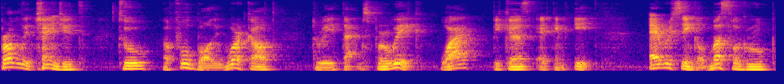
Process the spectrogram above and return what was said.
probably change it to a full body workout 3 times per week. Why? Because I can eat every single muscle group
